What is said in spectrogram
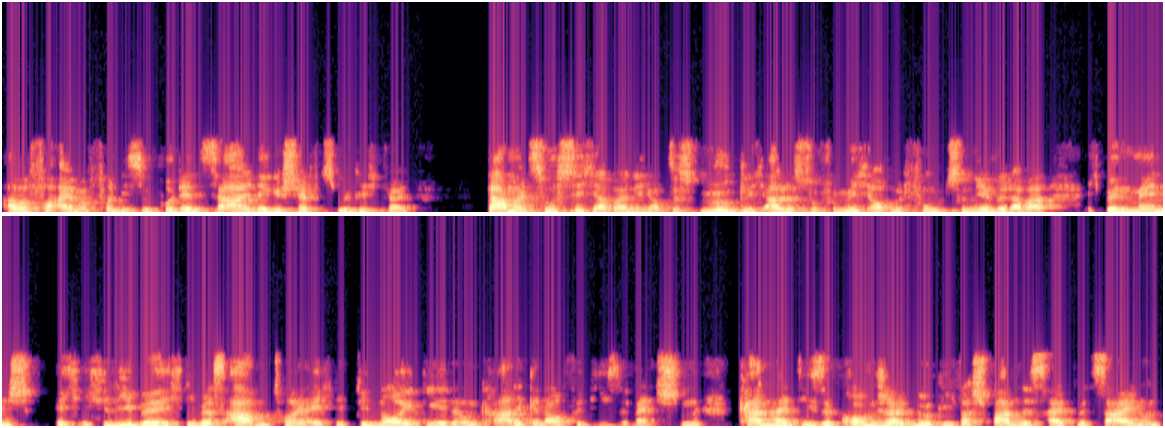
aber vor allem von diesem Potenzial der Geschäftsmöglichkeit. Damals wusste ich aber nicht, ob das wirklich alles so für mich auch mit funktionieren wird. Aber ich bin Mensch, ich, ich liebe, ich liebe das Abenteuer, ich liebe die Neugierde und gerade genau für diese Menschen kann halt diese Branche halt wirklich was Spannendes halt mit sein. Und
